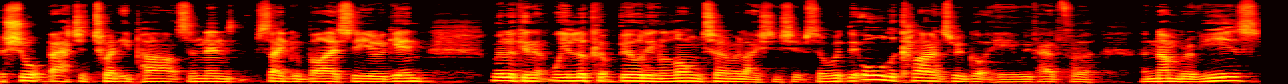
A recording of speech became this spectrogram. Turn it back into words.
a short batch of 20 parts and then say goodbye, see you again. We're looking at we look at building long term relationships. So with the, all the clients we've got here, we've had for a number of years.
